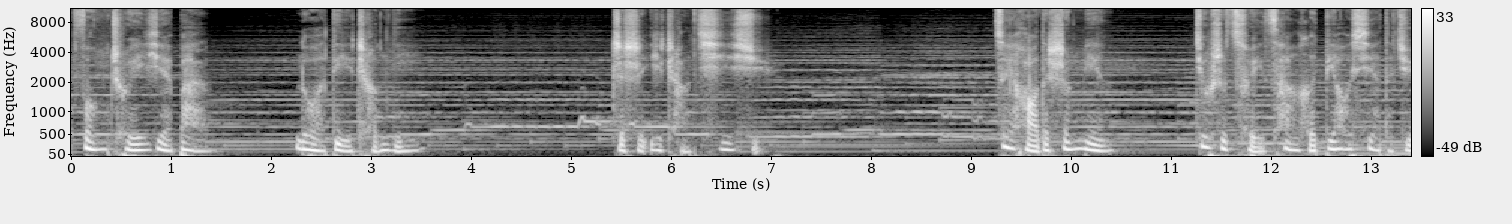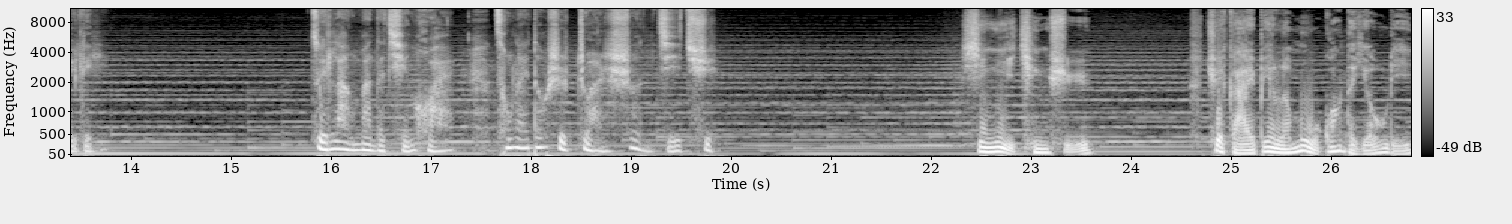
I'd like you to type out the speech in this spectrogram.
风吹叶瓣，落地成泥，只是一场期许。最好的生命。就是璀璨和凋谢的距离。最浪漫的情怀，从来都是转瞬即去。心意轻徐，却改变了目光的游离。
